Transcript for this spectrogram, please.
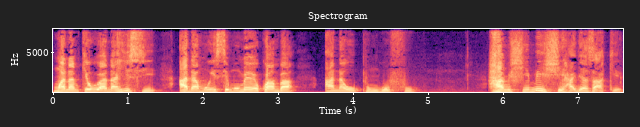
mwanamke huyu anahisi anamuhisi mumewe kwamba ana upungufu hamshibishi haja zake.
